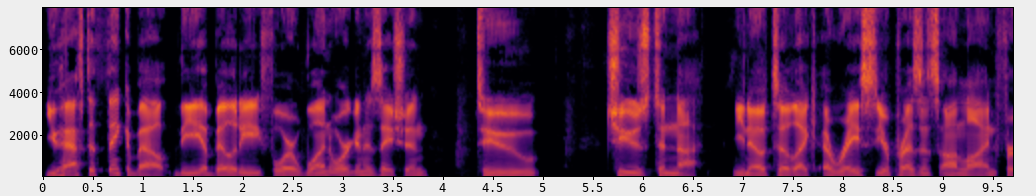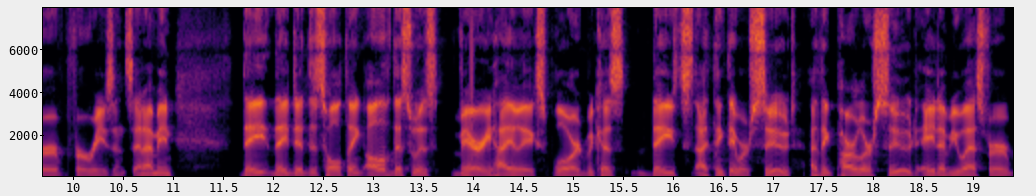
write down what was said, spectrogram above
you have to think about the ability for one organization to choose to not, you know, to like erase your presence online for for reasons. And I mean, they they did this whole thing. All of this was very highly explored because they I think they were sued. I think Parler sued AWS for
